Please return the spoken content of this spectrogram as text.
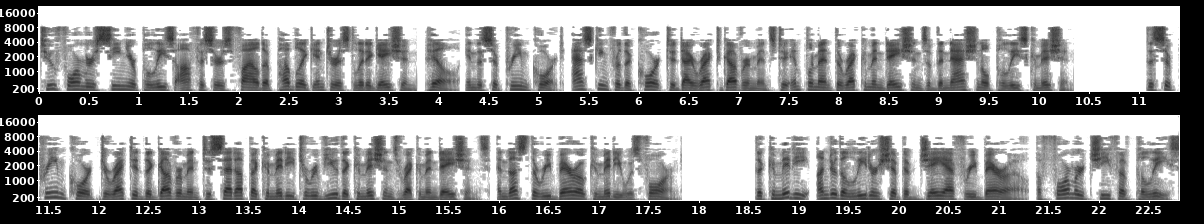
two former senior police officers filed a public interest litigation in the Supreme Court, asking for the court to direct governments to implement the recommendations of the National Police Commission. The Supreme Court directed the government to set up a committee to review the Commission's recommendations, and thus the Ribeiro Committee was formed. The committee, under the leadership of J. F. Ribeiro, a former chief of police,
